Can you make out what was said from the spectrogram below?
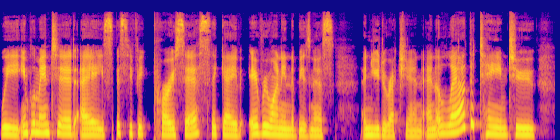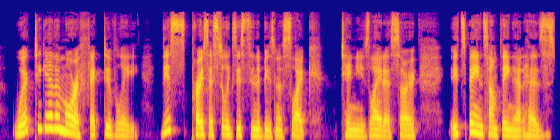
We implemented a specific process that gave everyone in the business a new direction and allowed the team to work together more effectively. This process still exists in the business like 10 years later. So it's been something that has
